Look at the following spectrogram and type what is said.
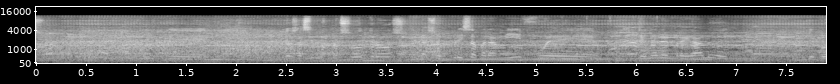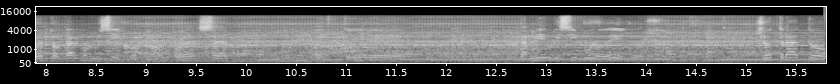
Este, los hacemos nosotros. La sorpresa para mí fue tener el regalo de, de poder tocar con mis hijos, ¿no? poder ser este, también discípulo de ellos. Yo trato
